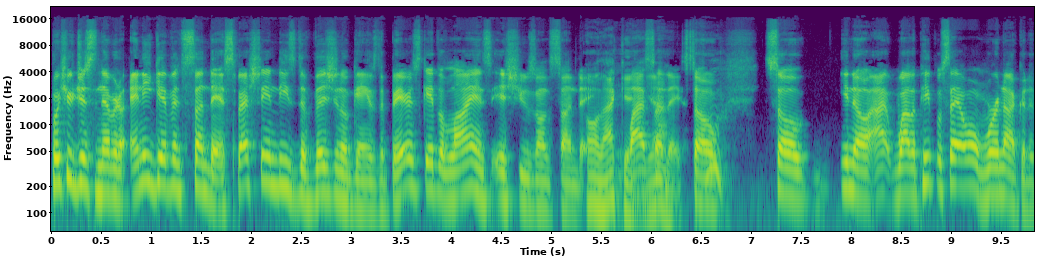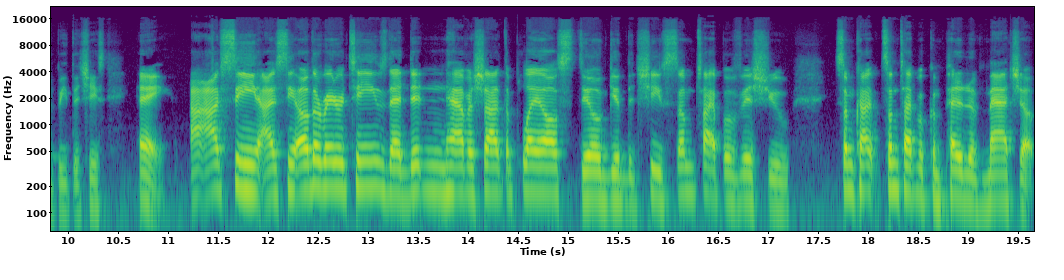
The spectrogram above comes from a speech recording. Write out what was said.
but you just never know. Any given Sunday, especially in these divisional games, the Bears gave the Lions issues on Sunday. Oh, that game last yeah. Sunday. So. Whew so you know, I, while the people say, "Oh, we're not going to beat the Chiefs," hey, I, have seen I've seen other Raider teams that didn't have a shot at the playoffs still give the Chiefs some type of issue, some kind, some type of competitive matchup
